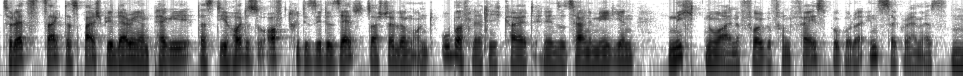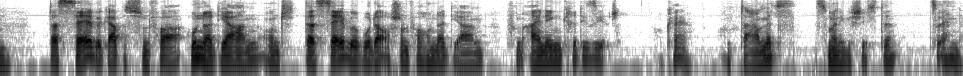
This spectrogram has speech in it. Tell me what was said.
Zuletzt zeigt das Beispiel Larry und Peggy, dass die heute so oft kritisierte Selbstdarstellung und Oberflächlichkeit in den sozialen Medien nicht nur eine Folge von Facebook oder Instagram ist. Dasselbe gab es schon vor 100 Jahren und dasselbe wurde auch schon vor 100 Jahren von einigen kritisiert. Okay. Und damit ist meine Geschichte zu Ende.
